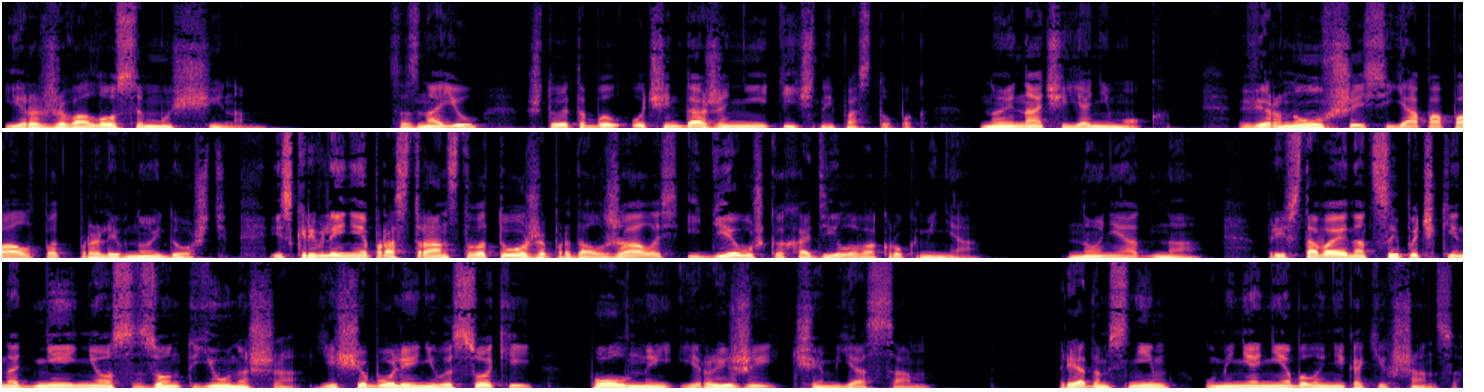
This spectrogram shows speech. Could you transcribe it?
и рыжеволосым мужчинам. Сознаю, что это был очень даже неэтичный поступок, но иначе я не мог. Вернувшись, я попал под проливной дождь. Искривление пространства тоже продолжалось, и девушка ходила вокруг меня. Но не одна. Привставая на цыпочки, над ней нес зонт юноша, еще более невысокий, полный и рыжий, чем я сам. Рядом с ним у меня не было никаких шансов.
